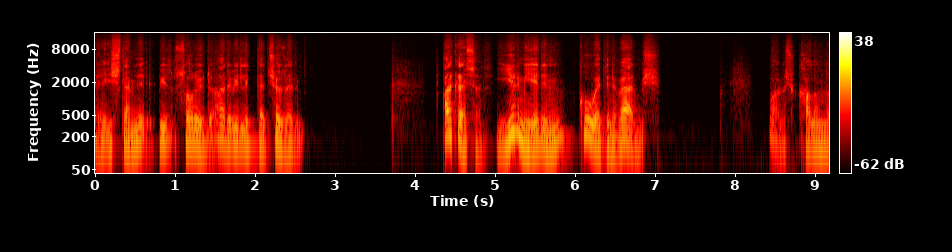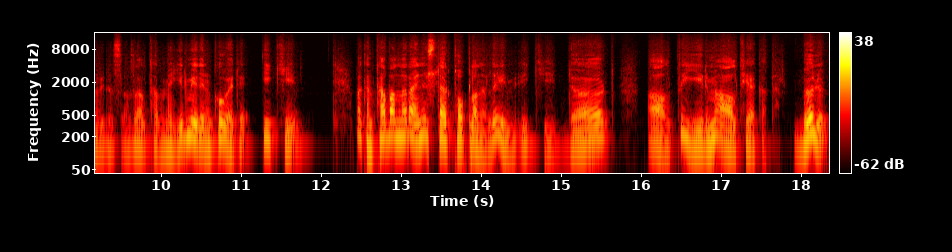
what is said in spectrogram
e, işlemli bir soruydu. Hadi birlikte çözelim. Arkadaşlar 27'nin kuvvetini vermiş. Bu arada şu kalınlığı biraz azaltalım. He, 27'nin kuvveti 2. Bakın tabanlar aynı üstler toplanır değil mi? 2, 4, 6, 26'ya kadar. Bölü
